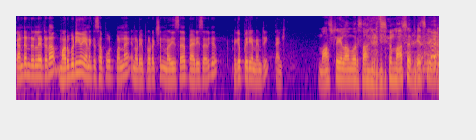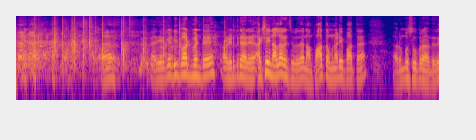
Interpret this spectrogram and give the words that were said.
கண்டென்ட் ரிலேட்டடாக மறுபடியும் எனக்கு சப்போர்ட் பண்ண என்னுடைய ப்ரொடக்ஷன் மதி சார் பேடி சாருக்கு மிகப்பெரிய நன்றி. தேங்க்யூ மாஸ்டரே இல்லாமல் ஒரு சாங் எடுத்துட்டு மாஸ்டர் பேச வைக்கிறீங்க. அஹ், அது எங்கள் டிபார்ட்மெண்ட்டு அவர் எடுத்துட்டாரு. ஆக்சுவலி நல்லா இருந்துச்சு நான் பார்த்தேன் முன்னாடியே பார்த்தேன். ரொம்ப சூப்பராக இருந்தது.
